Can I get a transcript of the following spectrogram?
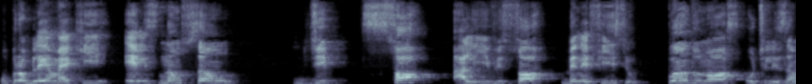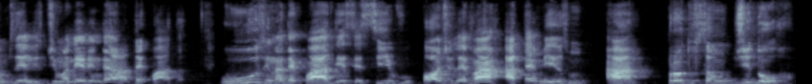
o problema é que eles não são de só alívio, só benefício quando nós utilizamos eles de maneira inadequada. O uso inadequado e excessivo pode levar até mesmo à produção de dor.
